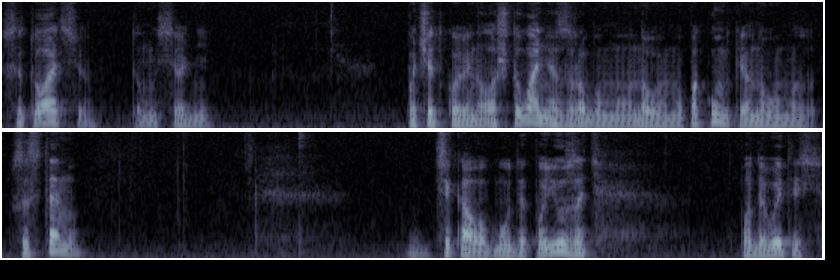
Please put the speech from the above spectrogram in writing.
ситуацію, тому сьогодні початкові налаштування зробимо, оновимо пакунки, оновимо систему. Цікаво буде поюзати, подивитись,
